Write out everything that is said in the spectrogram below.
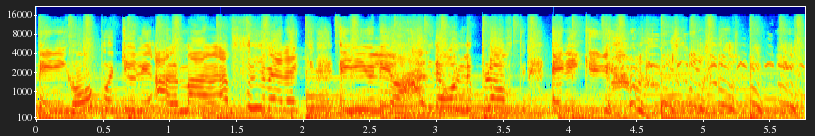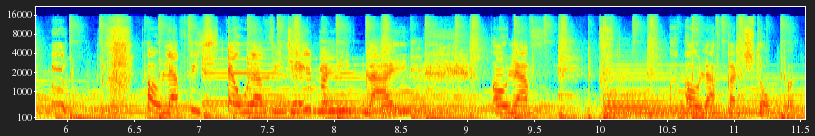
En ik hoop dat jullie allemaal een vuurwerk in jullie handen onderploft. En ik... Olaf is, Olaf is helemaal niet blij. Olaf, Olaf gaat stoppen.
